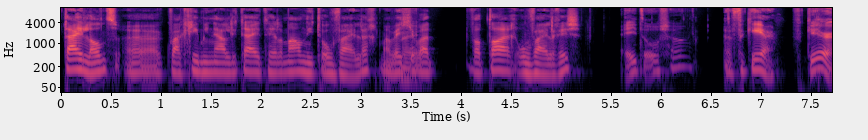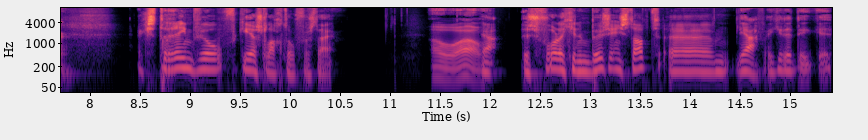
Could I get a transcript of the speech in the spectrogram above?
Thailand, eh, qua criminaliteit helemaal niet onveilig. Maar weet je wat, wat daar onveilig is? Eten of zo? Eh, verkeer. Verkeer. Extreem veel verkeersslachtoffers daar. Oh, wauw. Ja. Dus voordat je een bus instapt, ehm, ja, weet je dat ik eh,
